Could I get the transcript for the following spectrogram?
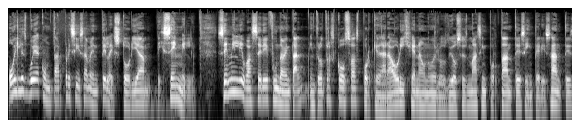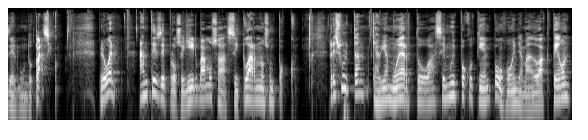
hoy les voy a contar precisamente la historia de Semele. Semele va a ser eh, fundamental, entre otras cosas, porque dará origen a uno de los dioses más importantes e interesantes del mundo clásico. Pero bueno, antes de proseguir vamos a situarnos un poco. Resulta que había muerto hace muy poco tiempo un joven llamado Acteón.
